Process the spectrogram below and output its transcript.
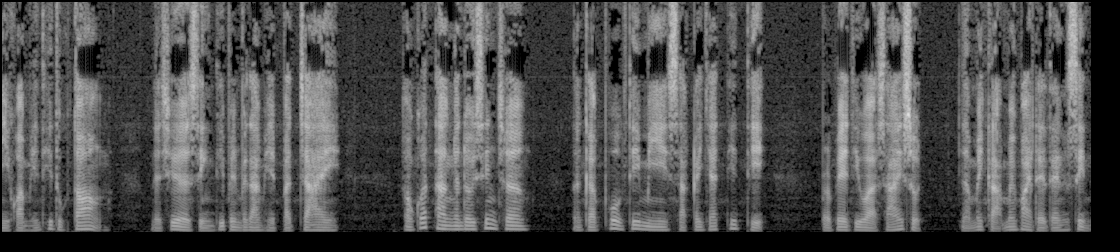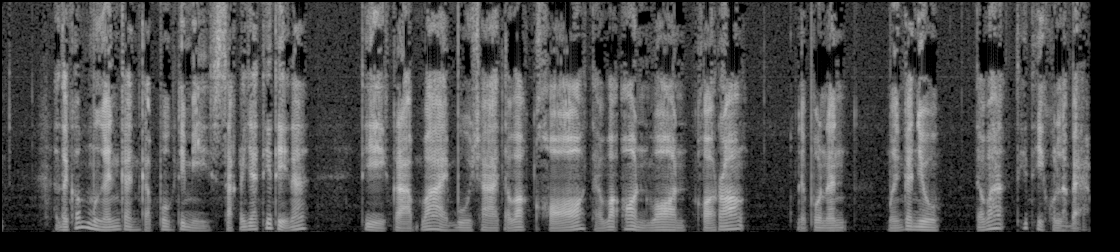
มีความเห็นที่ถูกต้องแต่เชื่อสิ่งที่เป็นไปตามเหตุปัจจัย เอาก็ต่างกันโดยสิ้นเชิงนะครับพวกที่มีสักยัติฏฐิ ประเภทที่ว่าซ้ายสุดนะไม่กราบไม่ไหว้ใดๆทั้งสิ้น แต่ก็เหมือนกันกับพวกที่มีสักยัติฏฐินะ ที่กราบไหว้บูชาแต่ว่าขอแต่ว่าอ้อนวอน ขอร้องเนี่ยพวกนั้นเหมือนกันอยู่ แต่ว่าทิฏฐิคนละแบบ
